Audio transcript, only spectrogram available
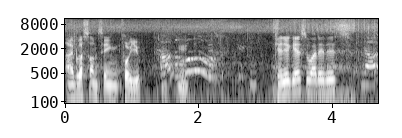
I've got something for you. Oh, Can you guess what it is? No.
